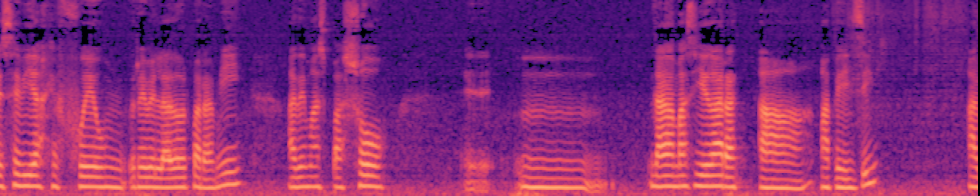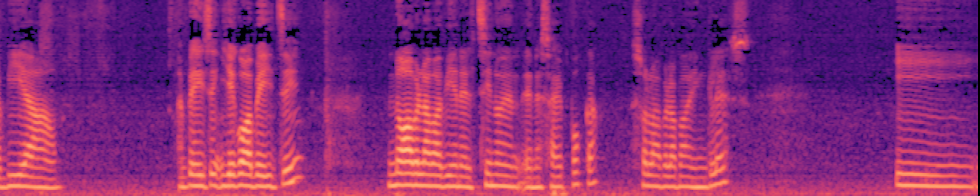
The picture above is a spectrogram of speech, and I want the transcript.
ese viaje fue un revelador para mí. Además, pasó eh, mm, nada más llegar a, Beijing. Había. Beijing, llegó a Beijing, no hablaba bien el chino en esa época, solo hablaba inglés. Y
